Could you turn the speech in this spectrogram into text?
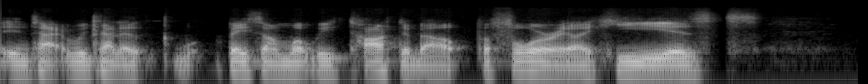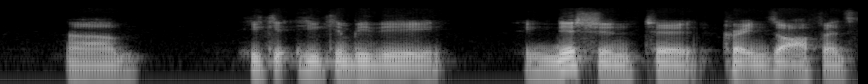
entire. We kind of based on what we talked about before. Like he is, um, he can he can be the ignition to Creighton's offense,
